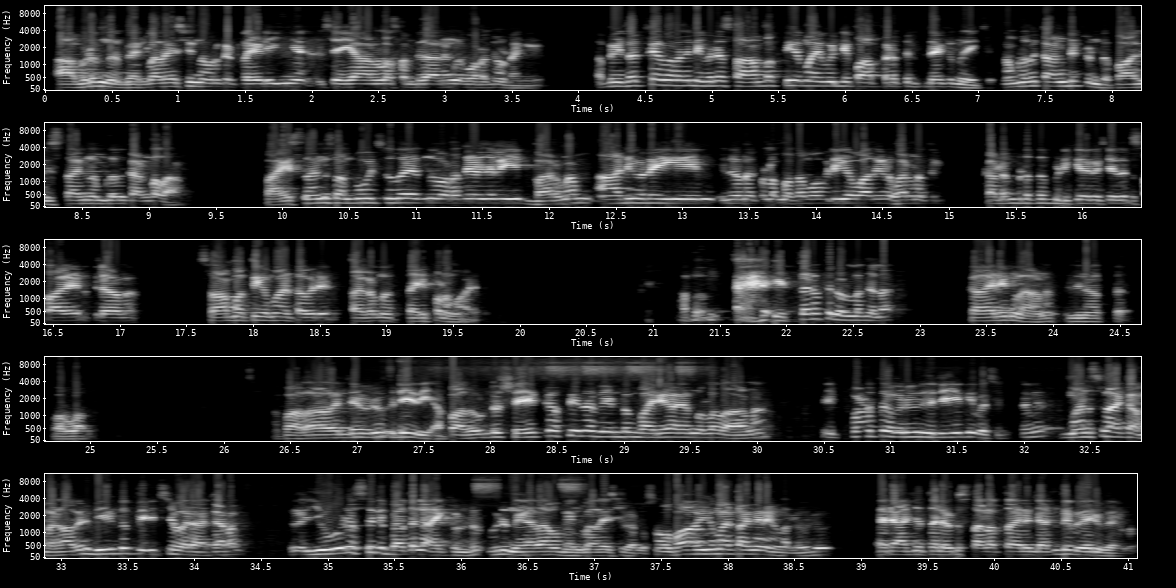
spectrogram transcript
അവിടുന്ന് ബംഗ്ലാദേശിൽ നിന്ന് അവർക്ക് ട്രേഡിങ് ചെയ്യാനുള്ള സംവിധാനങ്ങൾ കുറഞ്ഞു തുടങ്ങി. അപ്പൊ ഇതൊക്കെ പറഞ്ഞാൽ ഇവരെ സാമ്പത്തികമായി വലിയ പാപ്പരത്തിലേക്ക് നയിക്കും. നമ്മളിത് കണ്ടിട്ടുണ്ട്. പാകിസ്ഥാനിൽ നമ്മളിത് കണ്ടതാണ്. പാകിസ്ഥാനിൽ സംഭവിച്ചത് എന്ന് പറഞ്ഞു കഴിഞ്ഞാൽ ഈ ഭരണം ആടി ഉലയുകയും ഇത് കണക്കുള്ള മതമൗലികവാദികൾ ഭരണത്തിൽ കടുംപിടുത്തം പിടിക്കുകയൊക്കെ ചെയ്തൊരു സാഹചര്യത്തിലാണ് സാമ്പത്തികമായിട്ട് അവർ തകർന്ന് തരിപ്പണമായത്. അപ്പം ഇത്തരത്തിലുള്ള ചില കാര്യങ്ങളാണ് ഇതിനകത്ത് ഉള്ളത്. അപ്പൊ അത് അതിന്റെ ഒരു രീതി. അപ്പൊ അതുകൊണ്ട് ഷെയ്ഖ് ഹസീന വീണ്ടും വരിക എന്നുള്ളതാണ് ഇപ്പോഴത്തെ ഒരു രീതി വെച്ചിട്ട് മനസ്സിലാക്കാൻ പറ്റുന്നത്. അവർ വീണ്ടും തിരിച്ചു വരാം. കാരണം യു എസിന് ബദലായിക്കൊണ്ട് ഒരു നേതാവ് ബംഗ്ലാദേശ് വരണം. സ്വാഭാവികമായിട്ട് അങ്ങനെയാണല്ലോ. ഒരു രാജ്യത്തല്ല ഒരു സ്ഥലത്തായാലും രണ്ട് പേര് വേണം.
